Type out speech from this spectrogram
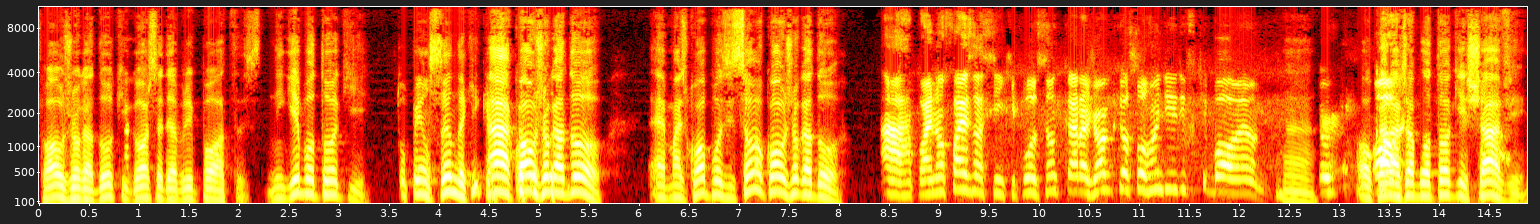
Qual jogador que gosta de abrir portas? Ninguém botou aqui. Tô pensando aqui. Que... Ah, qual jogador? É, mas qual posição ou qual jogador? Ah, rapaz, não faz assim. Que posição que o cara joga que eu sou ruim de, de futebol mesmo. É. o cara ó, já botou aqui chave.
